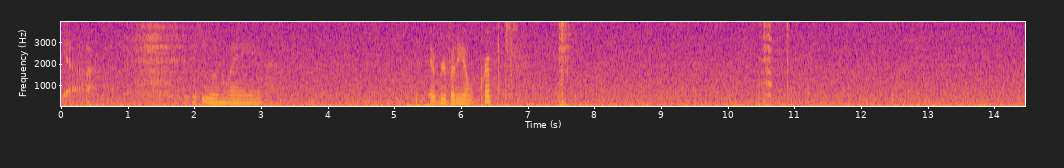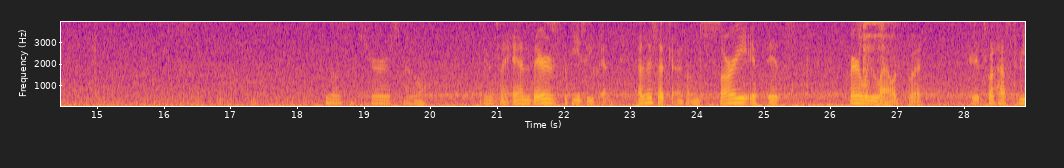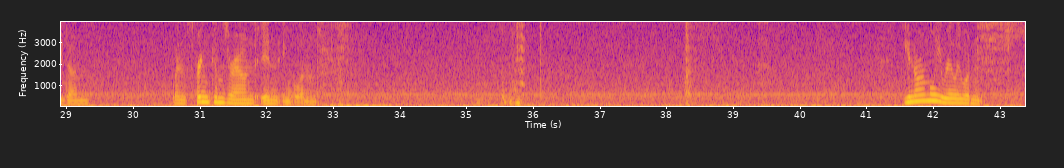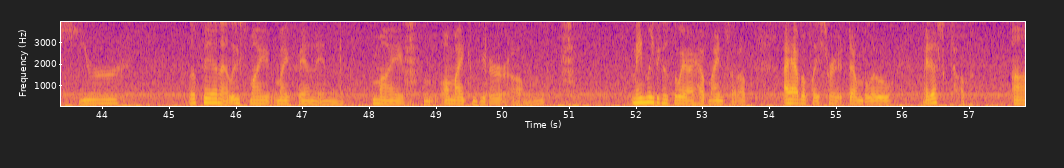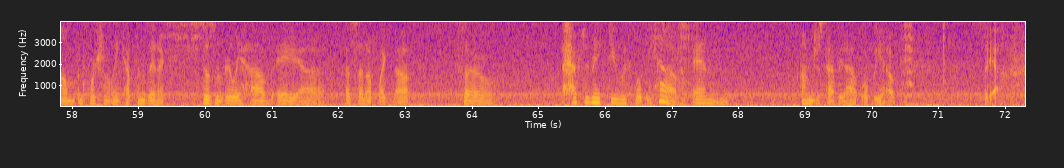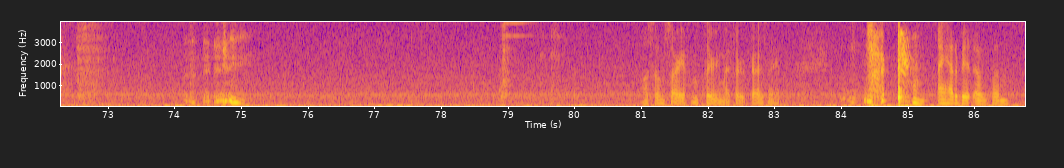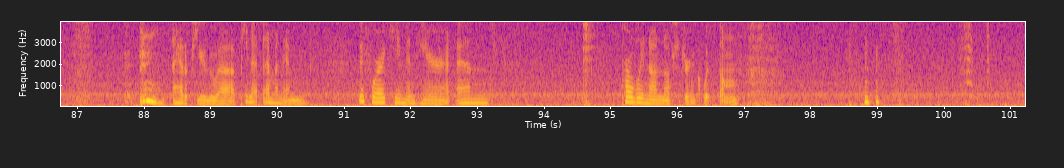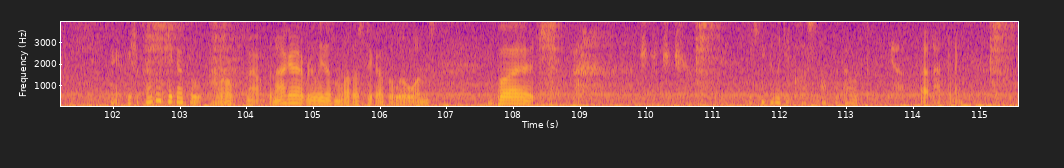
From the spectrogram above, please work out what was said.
Yeah. Let's do a healing wave. Get everybody all prepped. No. Here's my and there's the PC fan. As I said, guys, I'm sorry if it's fairly loud, but it's what has to be done when spring comes around in England. you normally really wouldn't hear the fan, at least my, my fan in my on my computer um, mainly because the way I have mine set up I have a place for it down below my desktop. Um, unfortunately Captain Zanuck doesn't really have a, uh, a setup like that. So I have to make do with what we have and I'm just happy to have what we have. So yeah Also, I'm sorry if I'm clearing my throat, guys. I I had a bit of um, I had a few uh, peanut M&Ms before I came in here, and probably not enough to drink with them. Alright, we should probably take out the... Well, no, the Naga really doesn't let us take out the little ones. But can't really get close enough without, yeah, that happening.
